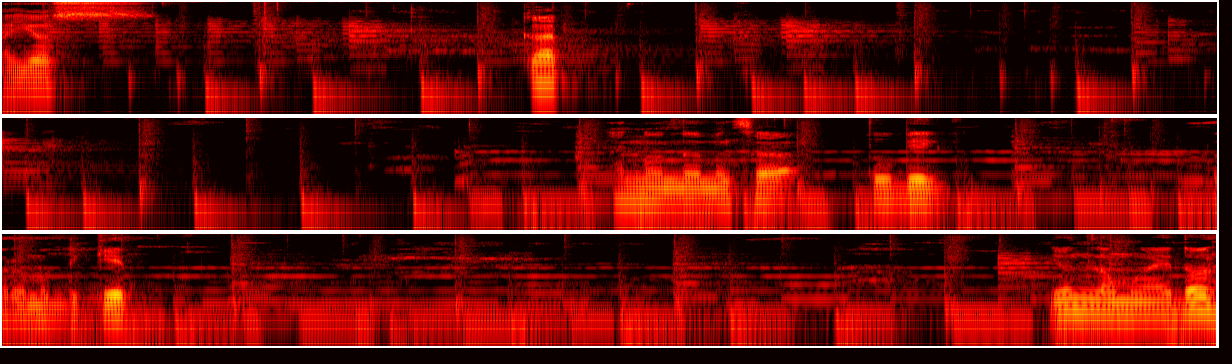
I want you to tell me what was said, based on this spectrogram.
Ayos. Cut. Ano naman sa tubig para magdikit. Yun lang mga idol.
